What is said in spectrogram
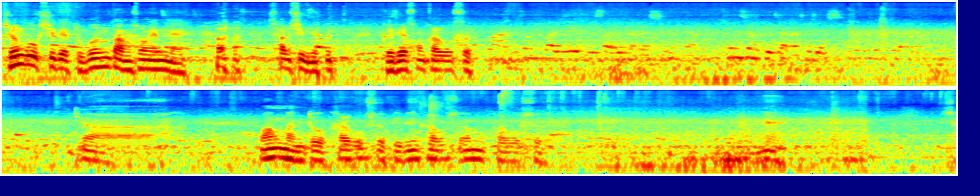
전국 시대 두 번 방송했네. 30년. 그제 손칼국수. 자, 왕만두, 칼국수, 비빔칼국수, 어묵칼국수. 네. 자,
